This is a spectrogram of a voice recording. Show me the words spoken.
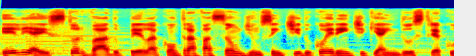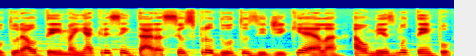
ele é estorvado pela contrafação de um sentido coerente que a indústria cultural teima em acrescentar a seus produtos e de que ela, ao mesmo tempo,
